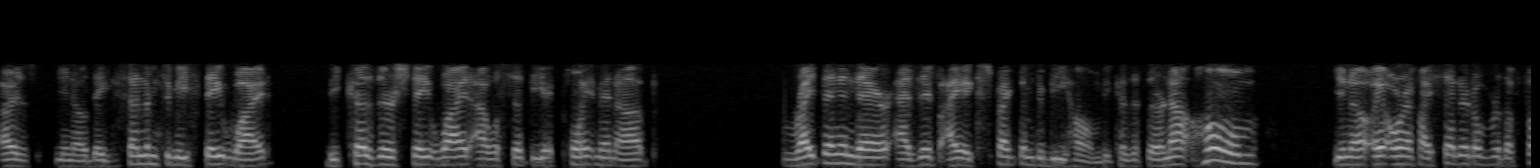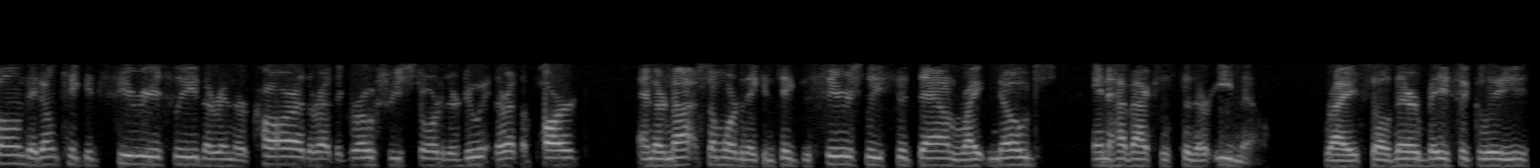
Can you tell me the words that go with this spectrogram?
as you know, they send them to me statewide. Because they're statewide, I will set the appointment up right then and there as if I expect them to be home. Because if they're not home, you know, or if I set it over the phone, they don't take it seriously. They're in their car, they're at the grocery store, they're doing, they're at the park, and they're not somewhere they can take this seriously, sit down, write notes, and have access to their email, right? So they're basically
